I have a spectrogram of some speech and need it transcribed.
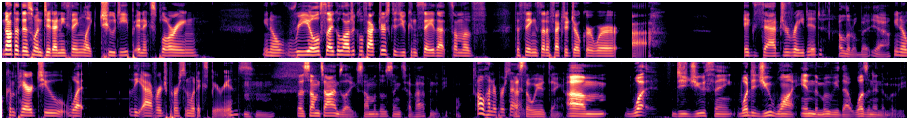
not that this one did anything like too deep in exploring, you know, real psychological factors, because you can say that some of the things that affected Joker were uh, exaggerated, a little bit, yeah. you know, compared to what the average person would experience. hmm But sometimes, like some of those things have happened to people. Oh, 100%. That's the weird thing. Um, what did you think? What did you want in the movie that wasn't in the movie?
